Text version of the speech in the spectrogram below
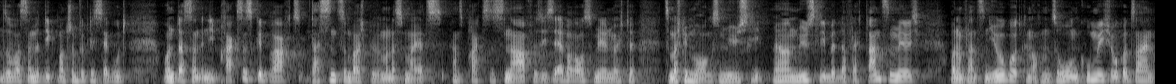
sowas, damit liegt man schon wirklich sehr gut. Und das dann in die Praxis gebracht, das sind zum Beispiel, wenn man das mal jetzt ganz praxisnah für sich selber rauswählen möchte, zum Beispiel morgens Müsli. Ja, ein Müsli mit einer vielleicht Pflanzenmilch oder einem Pflanzenjoghurt, kann auch ein So- und Kuhmilchjoghurt sein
